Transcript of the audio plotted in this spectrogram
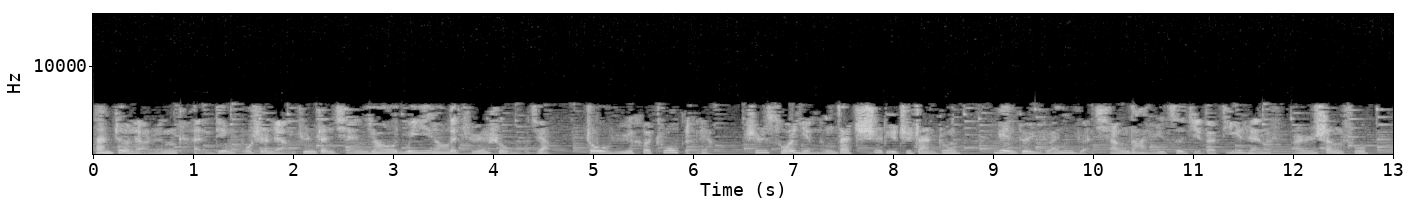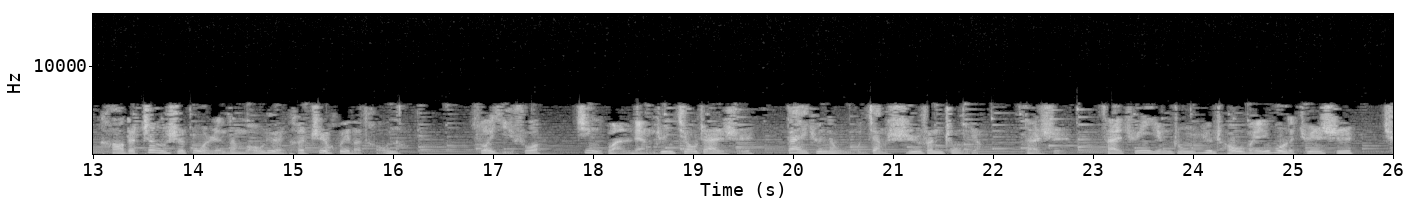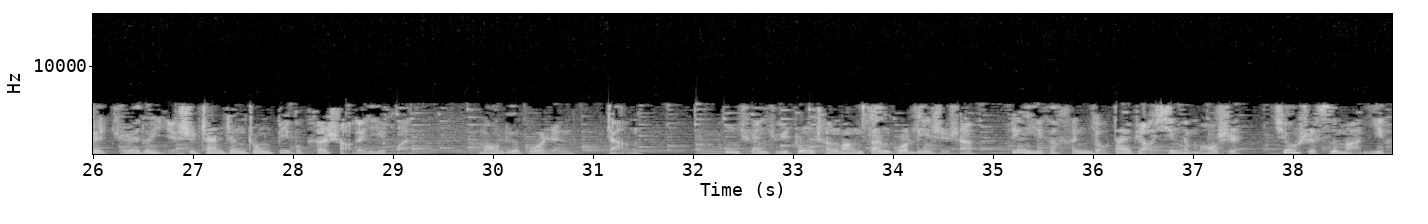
但这两人肯定不是两军阵前妖威妖的绝世武将。周瑜和诸葛亮之所以能在赤壁之战中面对远远强大于自己的敌人而胜出，靠的正是过人的谋略和智慧的头脑。所以说，尽管两军交战时带军的武将十分重要，但是在军营中运筹帷幄的军师却绝对也是战争中必不可少的一环。谋略过人，长控全局，忠成王。三国历史上另一个很有代表性的谋士就是司马懿了。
